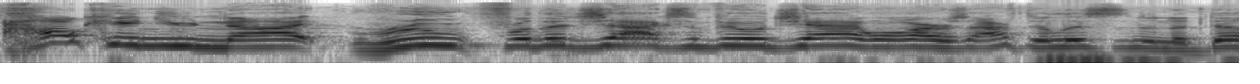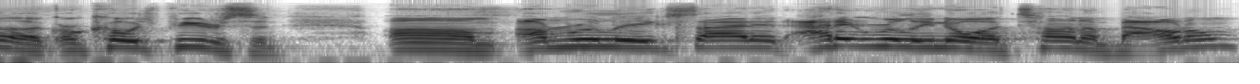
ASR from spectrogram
How can you not root for the Jacksonville Jaguars after listening to Doug or Coach Pederson? Um, I'm really excited. I didn't really know a ton about him,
